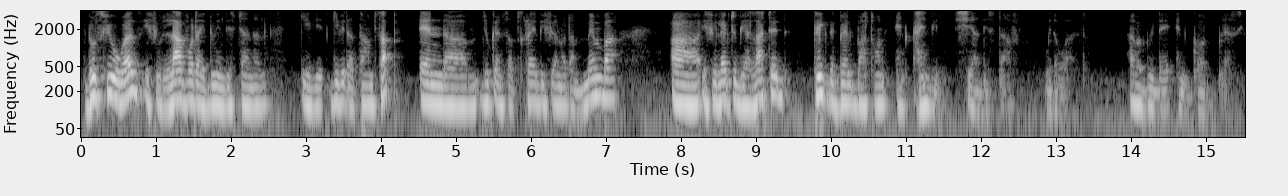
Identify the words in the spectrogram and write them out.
With those few words, if you love what I do in this channel, give it give it a thumbs up and um, you can subscribe if you're not a member. Uh, if you like to be alerted, click the bell button and kindly share this stuff with the world. Have a good day and God bless you.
